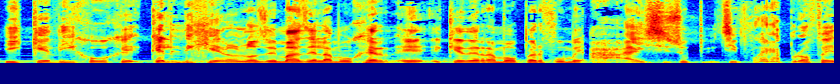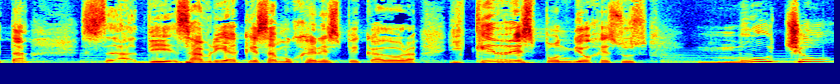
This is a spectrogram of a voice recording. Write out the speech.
¿y qué, dijo, qué le dijeron los demás de la mujer eh, que derramó perfume? Ay, si, si fuera profeta, sabría que esa mujer es pecadora. ¿Y qué respondió Jesús? Mucho,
